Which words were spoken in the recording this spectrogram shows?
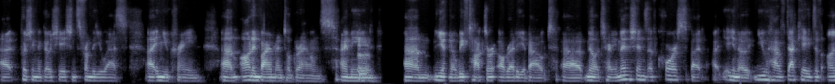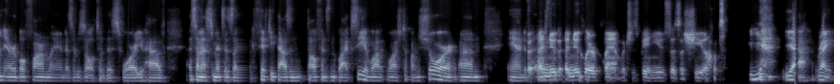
at pushing negotiations from the U.S. Uh, in Ukraine um, on environmental grounds. I mean, mm-hmm. Um, you know, we've talked already about uh, military missions, of course, but uh, you know, you have decades of unarable farmland as a result of this war. You have some estimates as like fifty thousand dolphins in the Black Sea have wa- washed up on shore, um, and a, nu- a nuclear plant which is being used as a shield. Yeah, yeah, right,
